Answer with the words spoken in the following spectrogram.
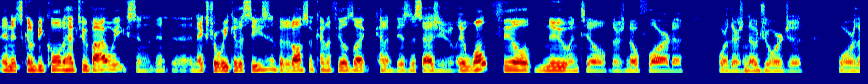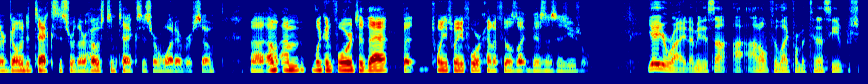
and it's going to be cool to have two bye weeks and, and, uh, an extra week of the season, but it also kind of feels like kind of business as usual. It won't feel new until there's no Florida or there's no Georgia or they're going to Texas or they're hosting Texas or whatever. So uh, I'm, I'm looking forward to that. But 2024 kind of feels like business as usual. Yeah, you're right. I mean, it's not. I, I don't feel like from a Tennessee pers-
